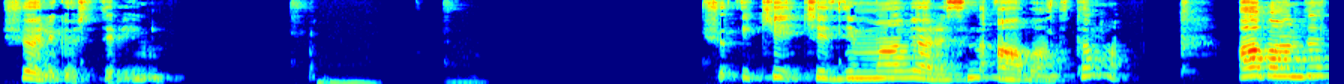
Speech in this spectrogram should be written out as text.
Şöyle göstereyim. Şu iki çizdiğim mavi arasında A bandı tamam A bandı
